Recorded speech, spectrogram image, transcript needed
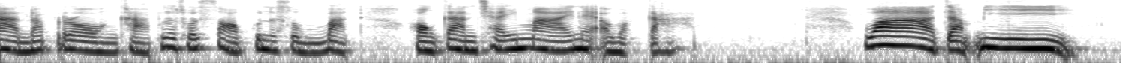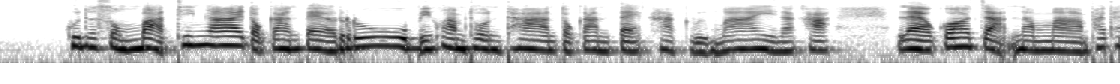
การรับรองค่ะ เพื่อทดสอบคุณสมบัติของการใช้ไม้ในอวกาศ ว่าจะมี คุณสมบัติที่ง่ายต่อการแปรรูป มีความทนทานต่อการแตกหักหรือไม่นะคะ แล้วก็จะนำมาพัฒ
